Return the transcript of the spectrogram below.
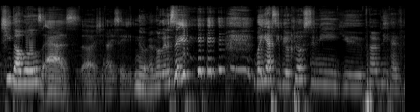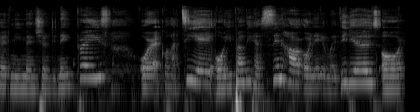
She doubles as, uh, should I say? No, I'm not gonna say but yes, if you're close to me, you probably have heard me mention the name Praise or I call her TA, or you probably have seen her on any of my videos or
